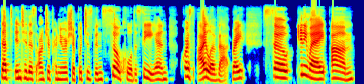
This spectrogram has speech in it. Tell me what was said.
stepped into this entrepreneurship, which has been so cool to see. And of course, I love that, right? So anyway, um,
